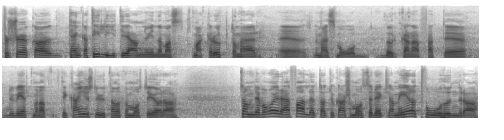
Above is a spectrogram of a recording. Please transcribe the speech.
försöka tänka till lite grann nu innan man smackar upp de här, eh, de här små burkarna. För att eh, nu vet man att det kan ju sluta med att man måste göra som det var i det här fallet, att du kanske måste reklamera 200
